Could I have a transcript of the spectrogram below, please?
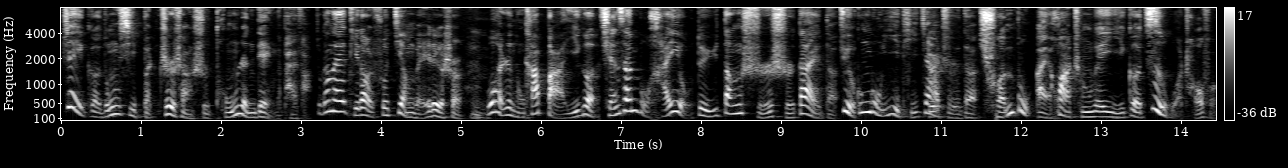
这个东西本质上是同人电影的拍法。就刚才提到说降维这个事儿，我很认同。他把一个前三部还有对于当时时代的具有公共议题价值的全部矮化成为一个自我嘲讽，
